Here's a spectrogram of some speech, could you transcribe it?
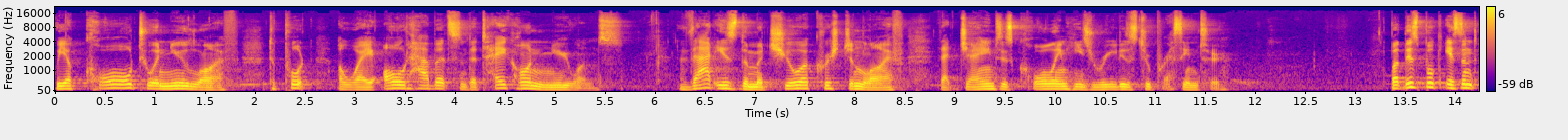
We are called to a new life, to put away old habits and to take on new ones. That is the mature Christian life that James is calling his readers to press into. But this book isn't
